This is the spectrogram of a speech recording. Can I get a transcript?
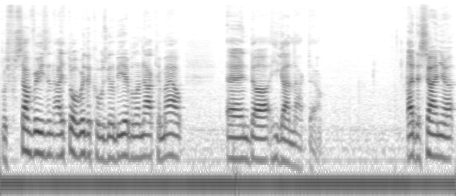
But for some reason, I thought Whittaker was going to be able to knock him out. And uh, he got knocked out. Adesanya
